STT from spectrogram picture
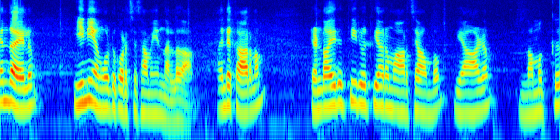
എന്തായാലും ഇനി അങ്ങോട്ട് കുറച്ച് സമയം നല്ലതാണ്. അതിന്റെ കാരണം രണ്ടായിരത്തി ഇരുപത്തിയാറ് മാർച്ച് ആകുമ്പം വ്യാഴം നമുക്ക്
